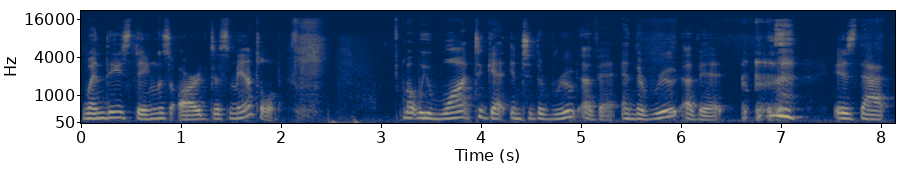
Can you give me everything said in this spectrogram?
when these things are dismantled. But we want to get into the root of it. And the root of it is that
